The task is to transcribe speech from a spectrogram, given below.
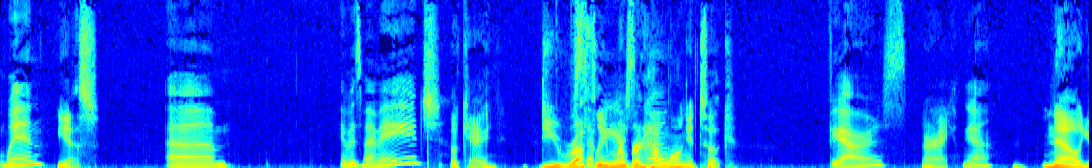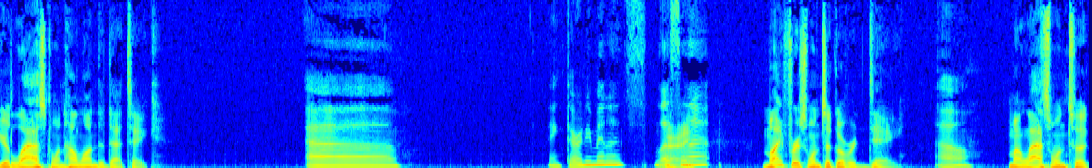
when? Yes. Um, it was my mage. Okay. Do you roughly remember how long it took? A few hours. All right. Yeah. Now, your last one, how long did that take? Uh, I think 30 minutes. Less All than right. that. My first one took over a day. Oh. My last one took,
